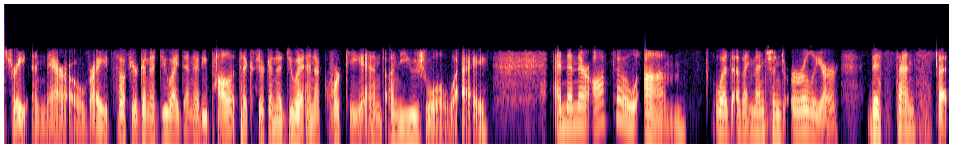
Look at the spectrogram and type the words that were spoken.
straight and narrow, right? So if you're going to do identity politics, you're going to do it in a quirky and unusual way. And then there also, um, was, as I mentioned earlier, this sense that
